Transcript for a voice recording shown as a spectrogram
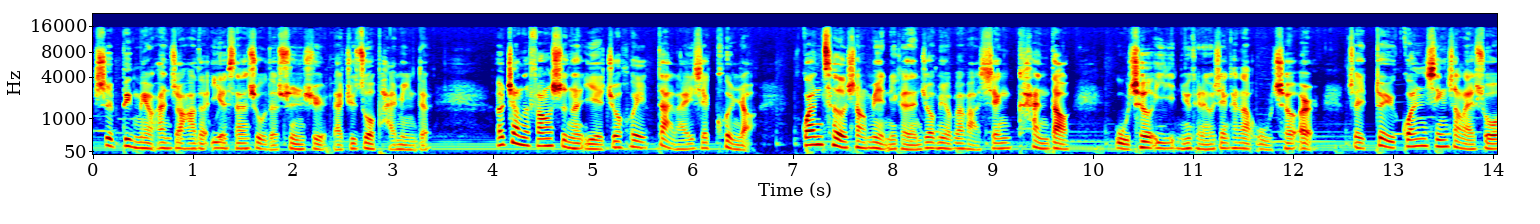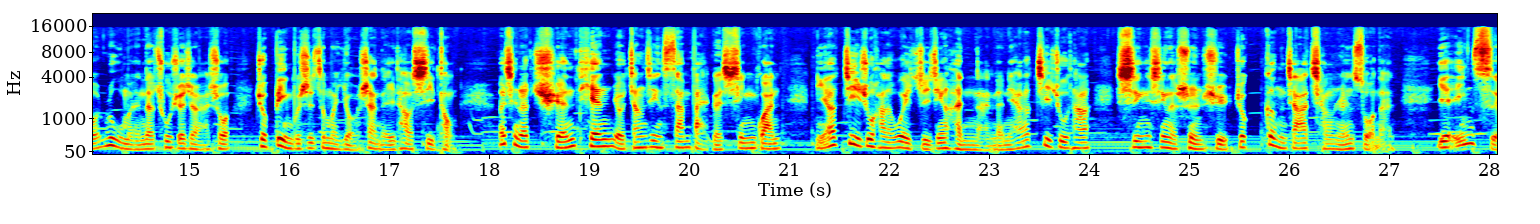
是并没有按照它的一二三四五的顺序来去做排名的，而这样的方式呢，也就会带来一些困扰。观测上面，你可能就没有办法先看到五车一，你可能会先看到五车二，所以对于观星上来说，入门的初学者来说，就并不是这么友善的一套系统。而且呢，全天有将近三百个星官，你要记住它的位置已经很难了，你还要记住它星星的顺序，就更加强人所难。也因此，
